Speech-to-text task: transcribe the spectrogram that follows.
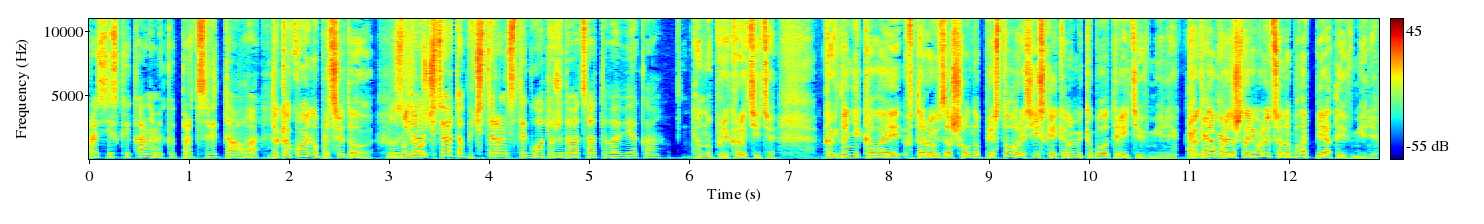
российская экономика процветала. Да какое оно процветало? Ну, с ну, 94 да... по 14 год уже 20 века. Да ну прекратите. Когда Николай II взошел на престол, российская экономика была третьей в мире. Когда Это произошла революция, она была пятой в мире.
